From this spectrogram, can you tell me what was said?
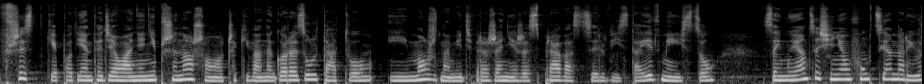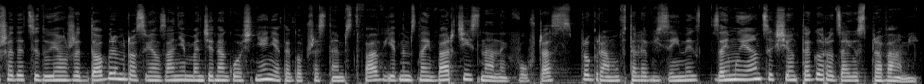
wszystkie podjęte działania nie przynoszą oczekiwanego rezultatu i można mieć wrażenie, że sprawa z Sylwii staje w miejscu, zajmujący się nią funkcjonariusze decydują, że dobrym rozwiązaniem będzie nagłośnienie tego przestępstwa w jednym z najbardziej znanych wówczas programów telewizyjnych zajmujących się tego rodzaju sprawami.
